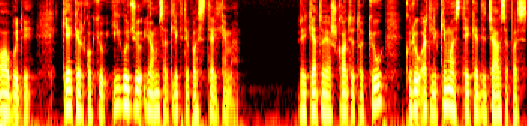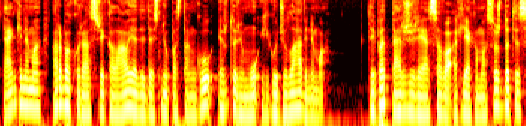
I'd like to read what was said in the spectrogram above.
pobūdį, kiek ir kokių įgūdžių joms atlikti pasitelkime. Reikėtų ieškoti tokių, kurių atlikimas teikia didžiausią pasitenkinimą arba kurios reikalauja didesnių pastangų ir turimų įgūdžių lavinimo. Taip pat peržiūrėję savo atliekamas užduotis,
